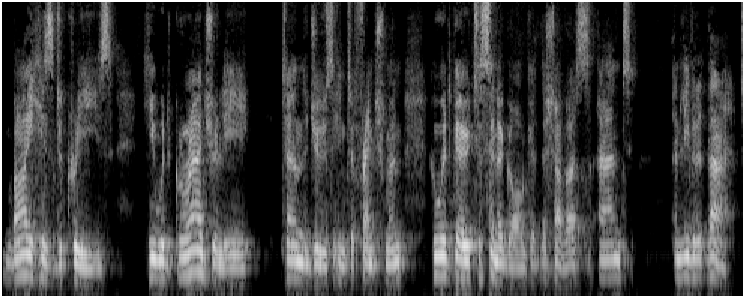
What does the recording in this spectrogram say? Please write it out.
by his decrees, he would gradually turn the Jews into Frenchmen who would go to synagogue at the Shabbos and and leave it at that.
